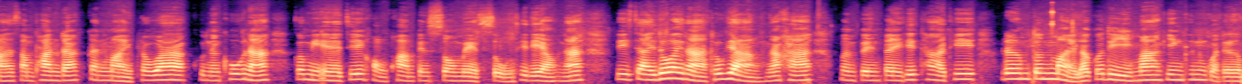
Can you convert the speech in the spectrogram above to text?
ารสัมพันธ์รักกันใหม่ เพราะว่าคุณทั้งคู่นะ ก็มี energy ของความเป็น soulmate สูงทีเดียวนะดีใจด้วยนะทุกอย่างนะคะ มันเป็นไปทิศทางที่เริ่มต้นใหม่แล้วก็ดีมากยิ่งขึ้นกว่าเดิม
